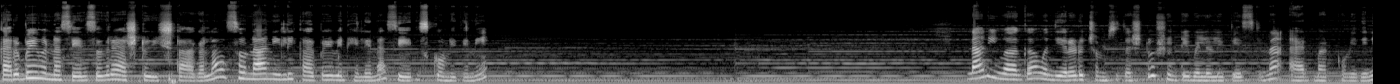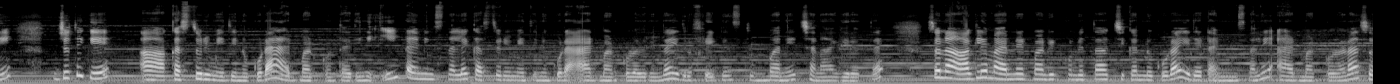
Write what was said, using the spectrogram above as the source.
ಕರ್ಬೇವನ್ನು ಸೇರಿಸಿದ್ರೆ ಅಷ್ಟು ಇಷ್ಟ ಆಗಲ್ಲ. ಸೊ, ನಾನಿಲ್ಲಿ ಕರ್ಬೇವಿನ ಎಲೆನ ಸೇರಿಸ್ಕೊಂಡಿದ್ದೀನಿ ನಾನಿವಾಗ ಒಂದು ಎರಡು ಚಮಚದಷ್ಟು ಶುಂಠಿ ಬೆಳ್ಳುಳ್ಳಿ ಪೇಸ್ಟನ್ನು ಆ್ಯಡ್ ಮಾಡ್ಕೊಂಡಿದ್ದೀನಿ. ಜೊತೆಗೆ ಕಸ್ತೂರಿ ಮೇಥಿನೂ ಕೂಡ ಆ್ಯಡ್ ಮಾಡ್ಕೊತಾ ಇದ್ದೀನಿ. ಈ ಟೈಮಿಂಗ್ಸ್ನಲ್ಲೇ ಕಸ್ತೂರಿ ಮೇಥಿನೂ ಕೂಡ ಆ್ಯಡ್ ಮಾಡ್ಕೊಳ್ಳೋದ್ರಿಂದ ಇದ್ರ ಫ್ರೇಗ್ರೆನ್ಸ್ ತುಂಬಾ ಚೆನ್ನಾಗಿರುತ್ತೆ. ಸೊ ನಾನು ಆಗಲೇ ಮ್ಯಾರಿನೇಟ್ ಮಾಡಿಟ್ಕೊಂಡಿದ್ದ ಚಿಕನ್ನು ಕೂಡ ಇದೇ ಟೈಮಿಂಗ್ಸ್ನಲ್ಲಿ ಆ್ಯಡ್ ಮಾಡ್ಕೊಳ್ಳೋಣ. ಸೊ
